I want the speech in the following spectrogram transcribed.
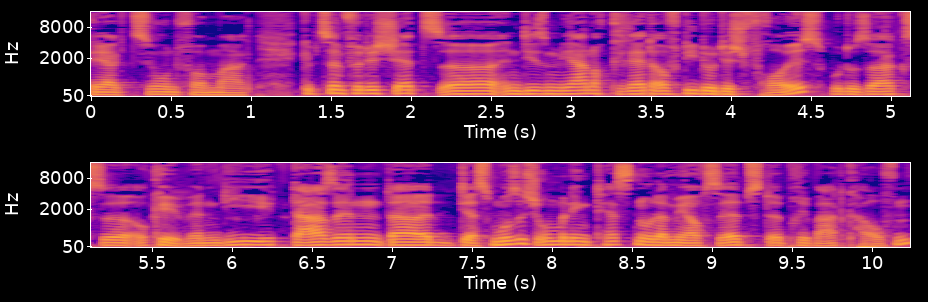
Reaktion vom Markt. Gibt's denn für dich jetzt äh, in diesem Jahr noch Geräte, auf die du dich freust, wo du sagst, äh, okay, wenn die da sind, da das muss ich unbedingt testen oder mir auch selbst äh, privat kaufen?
